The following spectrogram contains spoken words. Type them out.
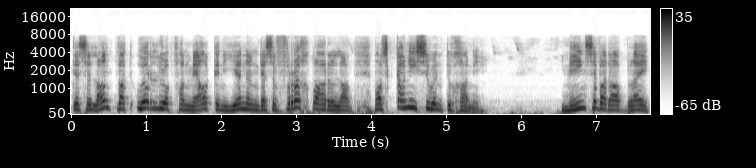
dis 'n land wat oorloop van melk en honing, dis 'n vrugbare land, maar ons kan nie so intoe gaan nie. Die mense wat daar bly,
